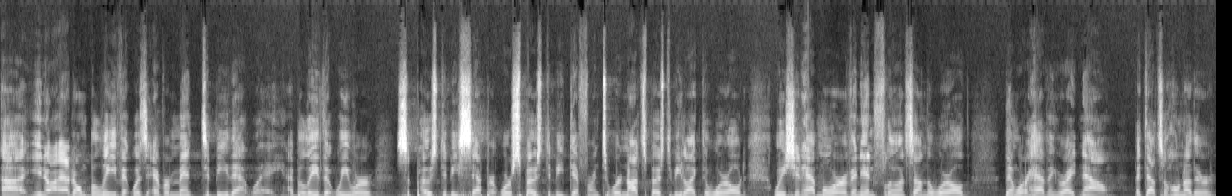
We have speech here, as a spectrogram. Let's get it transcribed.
Uh, you know, I don't believe it was ever meant to be that way. I believe that we were supposed to be separate. We're supposed to be different. We're not supposed to be like the world. We should have more of an influence on the world than we're having right now. But that's a whole other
